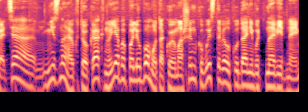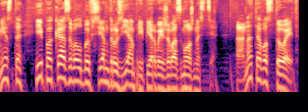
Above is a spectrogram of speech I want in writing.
Хотя, не знаю кто как, но я бы по-любому такую машинку выставил куда-нибудь на видное место и показывал бы всем друзьям при первой же возможности. Она того стоит.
